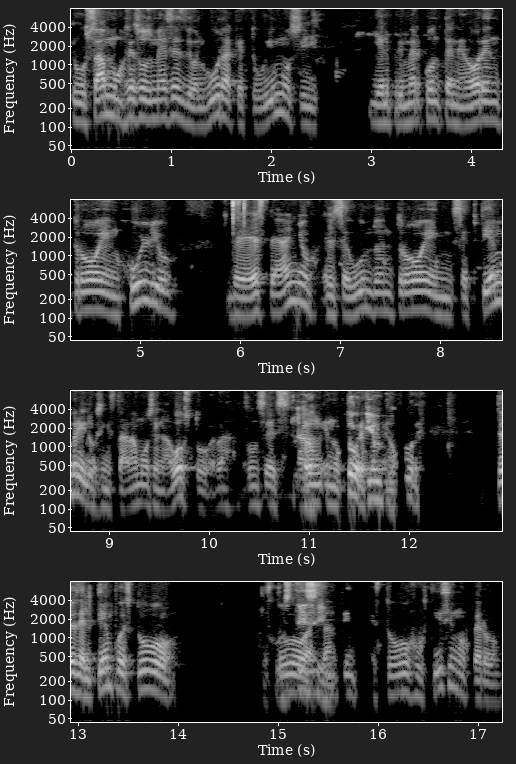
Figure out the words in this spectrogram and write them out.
usamos esos meses de holgura que tuvimos y, el primer contenedor entró en julio de este año, el segundo entró en septiembre y los instalamos en agosto, ¿verdad? Entonces, en octubre, en octubre. Entonces el tiempo estuvo, Estuvo, bastante, estuvo justísimo, pero...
